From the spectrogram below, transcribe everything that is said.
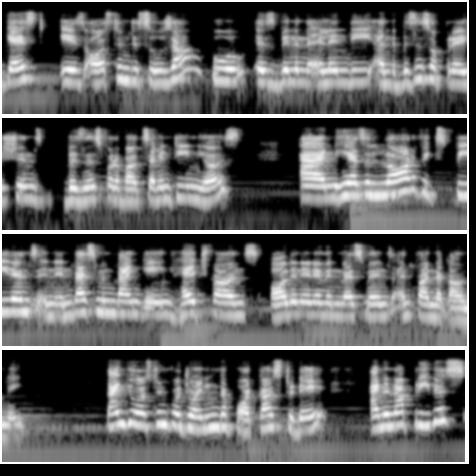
guest is Austin D'Souza, who has been in the L&D and the business operations business for about 17 years and he has a lot of experience in investment banking, hedge funds, alternative investments, and fund accounting. Thank you, Austin, for joining the podcast today. And in our previous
